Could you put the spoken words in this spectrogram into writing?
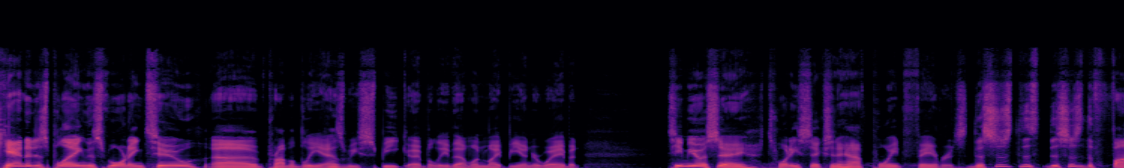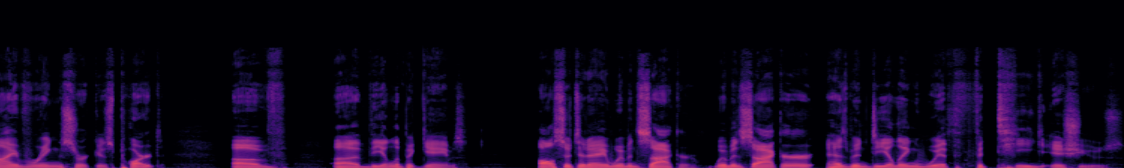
Canada's playing this morning too. Uh, probably as we speak, I believe that one might be underway. But Team USA, 26 and a half point favorites. This is the this is the five ring circus part of uh, the Olympic Games. Also today, women's soccer. Women's soccer has been dealing with fatigue issues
